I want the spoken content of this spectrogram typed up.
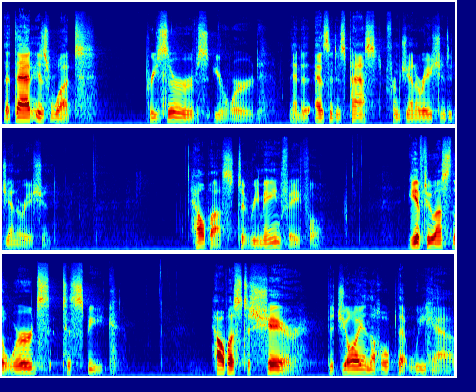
that that is what preserves your word and as it is passed from generation to generation. Help us to remain faithful. Give to us the words to speak. Help us to share the joy and the hope that we have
